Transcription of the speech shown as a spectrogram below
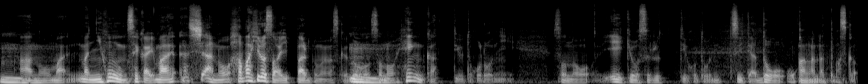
うん。あのまあまあ、日本世界、まあ、しあの幅広さはいっぱいあると思いますけど、うん。その変化っていうところにその影響するっていうことについてはどうお考えになってますか？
